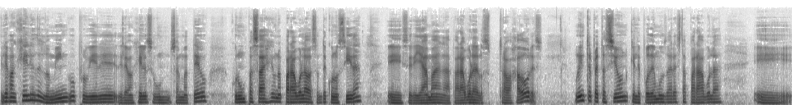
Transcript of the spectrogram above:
El Evangelio del domingo proviene del Evangelio según San Mateo, con un pasaje, una parábola bastante conocida, eh, se le llama la parábola de los trabajadores. Una interpretación que le podemos dar a esta parábola eh,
